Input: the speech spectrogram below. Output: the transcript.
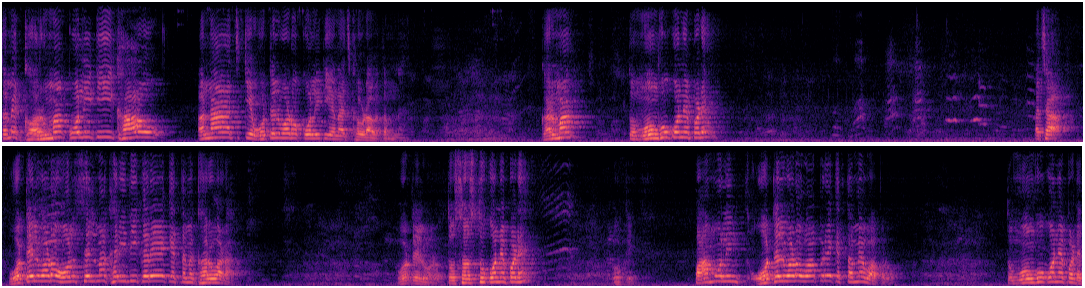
તમે ઘરમાં ક્વોલિટી ખાઓ, અનાજ કે હોટેલવાળો ક્વોલિટી અનાજ ખવડાવે તમને? ઘરમાં? તો મોંઘું કોને પડે? અચ્છા, હોટેલવાળો હોલસેલમાં ખરીદી કરે કે તમે ઘરવાળા? હોટેલવાળો. તો સસ્તું કોને પડે? ઓકે પામોલિન હોટેલવાળો વાપરે કે તમે વાપરો? તો મોંઘું કોને પડે?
